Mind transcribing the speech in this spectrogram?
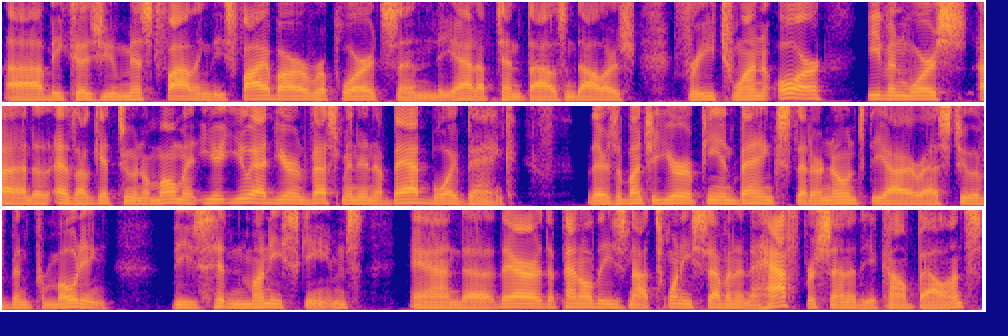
uh, because you missed filing these FIBAR reports and the add up $10,000 for each one. Or even worse, uh, as I'll get to in a moment, you, you had your investment in a bad boy bank. There's a bunch of European banks that are known to the IRS to have been promoting these hidden money schemes and uh, there, the penalty is not 27.5% of the account balance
